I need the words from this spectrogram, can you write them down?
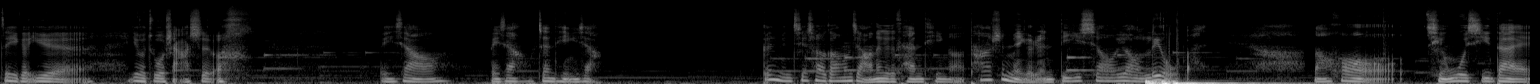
这个月又做啥事了。等一下哦，等一下，我暂停一下，跟你们介绍刚刚讲的那个餐厅啊，它是每个人低消要六百，然后。请勿携带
